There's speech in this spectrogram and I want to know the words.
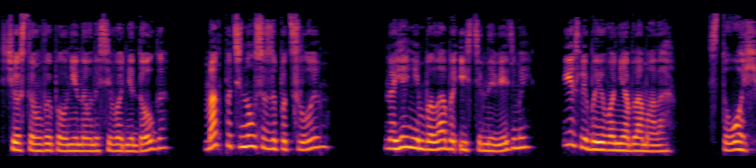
С чувством выполненного на сегодня долга маг потянулся за поцелуем, но я не была бы истинной ведьмой, если бы его не обломала. «Стой!»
